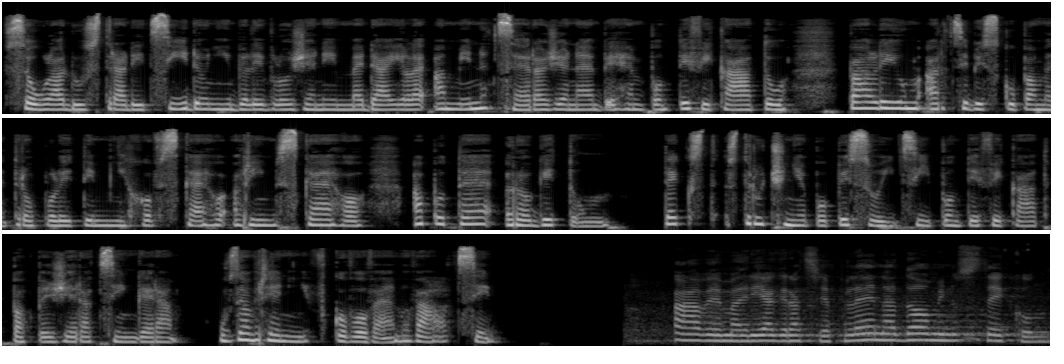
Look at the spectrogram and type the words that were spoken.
V souladu s tradicí do ní byly vloženy medaile a mince ražené během pontifikátu, palium arcibiskupa metropolity Mnichovského a Římského a poté rogitum, Text stručně popisující pontifikát papeže Ratzingera, uzavřený v kovovém válci. Ave Maria, gracia plena, Dominus tecum.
